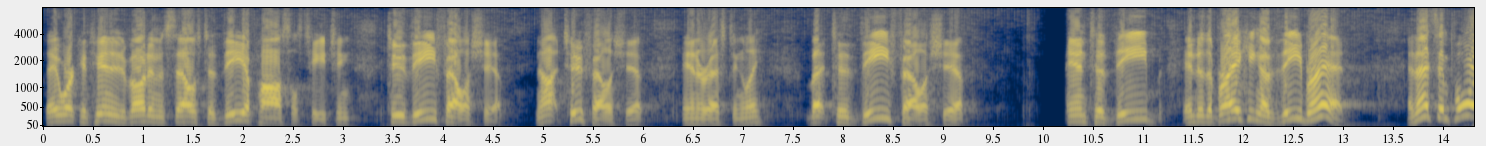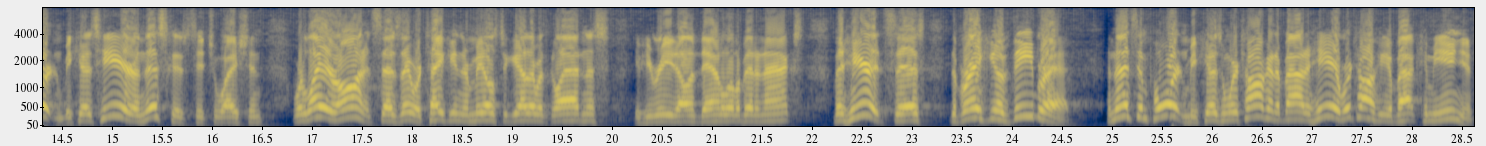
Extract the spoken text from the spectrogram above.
They were continually devoting themselves to the apostles' teaching, to the fellowship, not to fellowship, interestingly, but to the fellowship and to the into the breaking of the bread. And that's important because here in this situation, where later on it says they were taking their meals together with gladness if you read on down a little bit in Acts. But here it says the breaking of the bread. And that's important because when we're talking about it here, we're talking about communion.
